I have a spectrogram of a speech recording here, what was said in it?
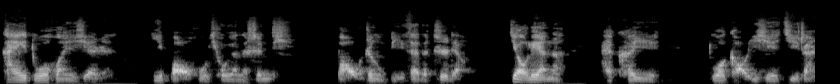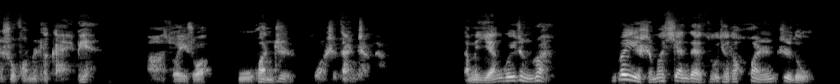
该多换一些人，以保护球员的身体，保证比赛的质量。教练呢，还可以多搞一些技战术方面的改变啊。所以说五换制我是赞成的。咱们言归正传，为什么现在足球的换人制度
